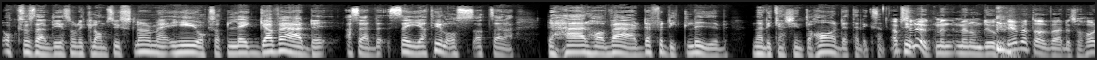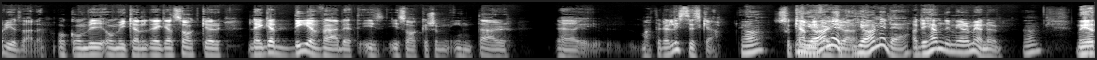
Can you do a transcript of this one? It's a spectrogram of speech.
också så här, det som reklam sysslar med är ju också att lägga värde, alltså att säga till oss att så här, det här har värde för ditt liv när det kanske inte har det till exempel. Typ- Absolut, men, men om du upplever att det har ett värde så har det ju ett värde. Och om vi, om vi kan lägga, saker, lägga det värdet i, i saker som inte är eh, materialistiska. Ja. Så kan vi gör, faktiskt ni, göra. gör ni det? Ja, det händer ju mer och mer nu. Men jag,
